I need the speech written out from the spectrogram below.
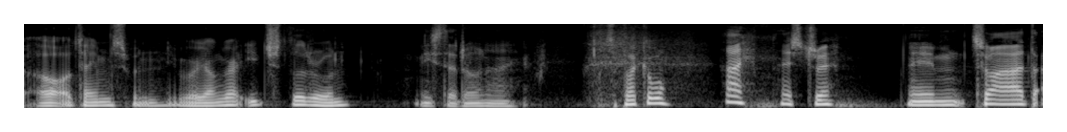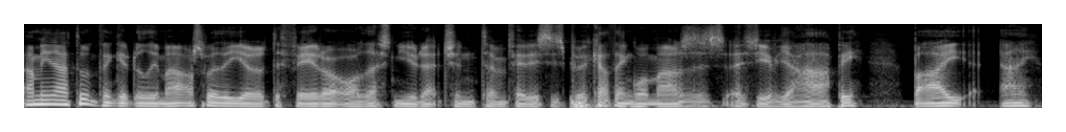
a lot of times when you were younger, each to their own. Each to their own. Aye, It's applicable. aye, it's true. Um, so I, I mean, I don't think it really matters whether you're a deferrer or this new rich in Tim Ferriss's book. I think what matters is, is if you're happy. But I, I,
